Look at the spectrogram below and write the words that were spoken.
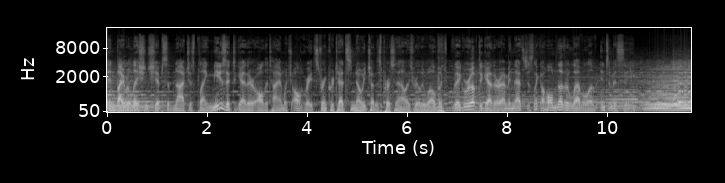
and by relationships of not just playing music together all the time, which all great string quartets know each other's personalities really well, but they grew up together. I mean, that's just like a whole nother level of intimacy.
